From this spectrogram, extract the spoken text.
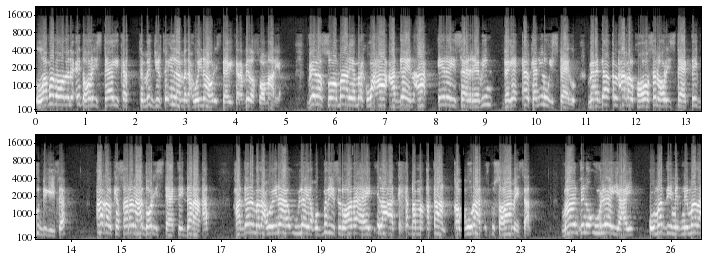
Labadoodana cid hor istaagi karta ma jirto ilaa madaxweynaha hor istaagi kara villa soomaaliya villa soomaaliya marka waxaa caddayn ah inaysan rabin dagaalkan inuu istaago maadaama aqalka hoosena hor istaagtay guddigiisa. Aqalka sarena hadda hor istaagtay daraad haddana madaxweynaha uu leeyahay khudbadiisuna hore ahayd ilaa aad ka dhammaataan qabuuraad isku salaamaysaan. Maantana uu leeyahay ummaddii midnimada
